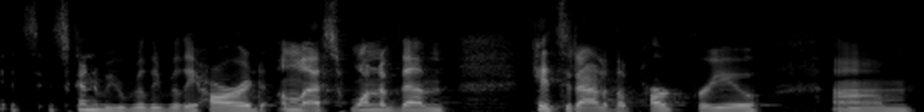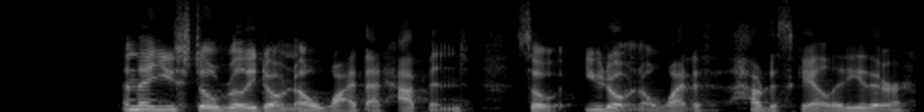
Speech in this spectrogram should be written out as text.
it's it's going to be really really hard unless one of them hits it out of the park for you. Um, and then you still really don't know why that happened. So you don't know why to, how to scale it either.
